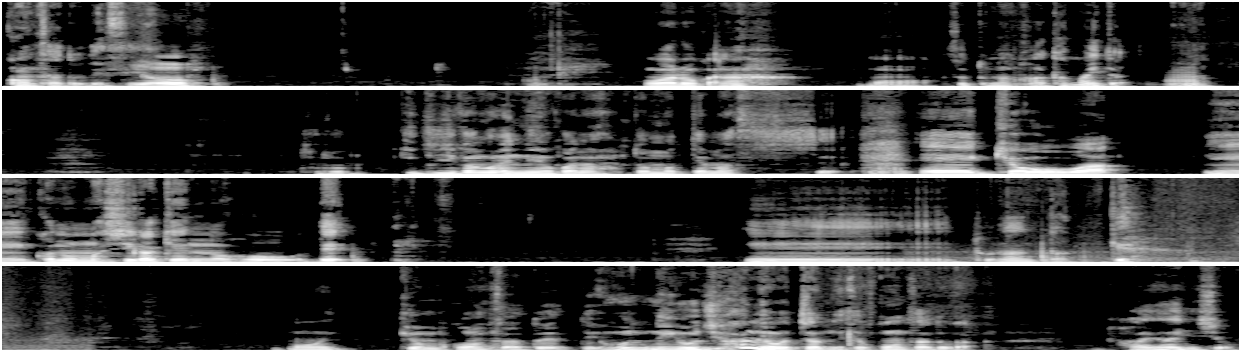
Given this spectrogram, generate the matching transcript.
コンサートですよ。終わろうかな。もう、ちょっとなんか頭痛い。ちょっと1時間ぐらい寝ようかなと思ってます。えー、今日は、えー、このま滋賀県の方で、えーと、なんだっけ。もう、今日もコンサートやって、ほんと、4時半で終わっちゃうんですよ、コンサートが。早いでしょ。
